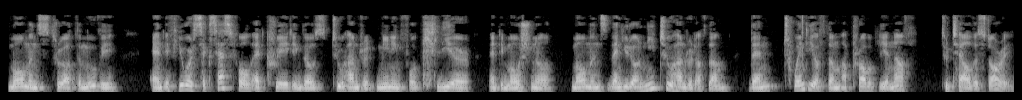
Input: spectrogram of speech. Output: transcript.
moments throughout the movie. And if you were successful at creating those 200 meaningful, clear and emotional moments, then you don't need 200 of them then 20 of them are probably enough to tell the story,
